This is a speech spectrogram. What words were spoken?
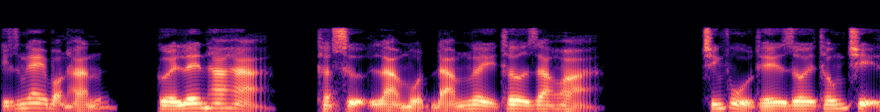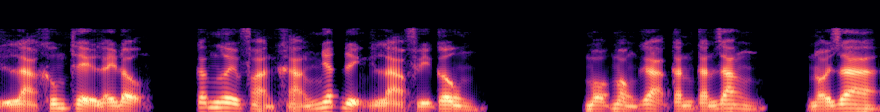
Ít nghe bọn hắn, cười lên ha hả, thật sự là một đám ngây thơ ra hỏa. Chính phủ thế giới thống trị là không thể lay động, các ngươi phản kháng nhất định là phí công. Mọi mỏng gạ cắn cắn răng, nói ra,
